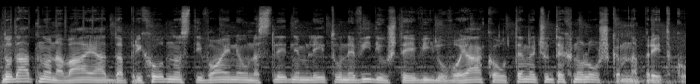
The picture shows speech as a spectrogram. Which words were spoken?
Dodatno navaja, da prihodnosti vojne v naslednjem letu ne vidi v številu vojakov, temveč v tehnološkem napredku.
